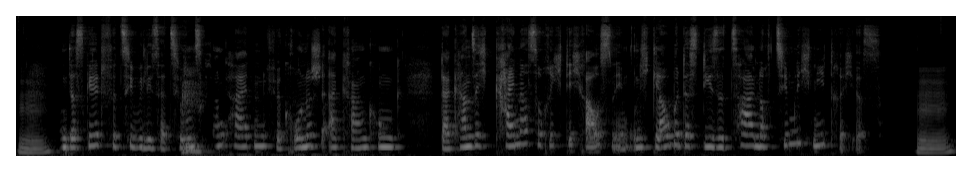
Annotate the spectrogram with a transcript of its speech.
Mhm. Und das gilt für Zivilisationskrankheiten, für chronische Erkrankungen. Da kann sich keiner so richtig rausnehmen. Und ich glaube, dass diese Zahl noch ziemlich niedrig ist. Mhm.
